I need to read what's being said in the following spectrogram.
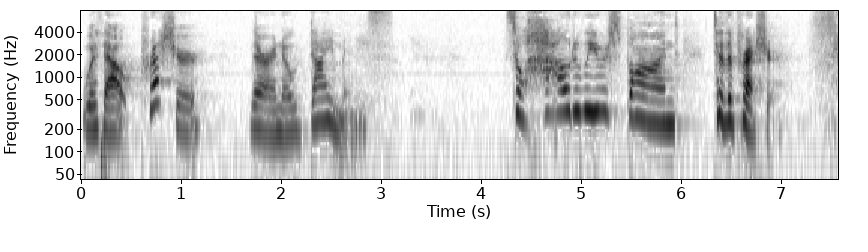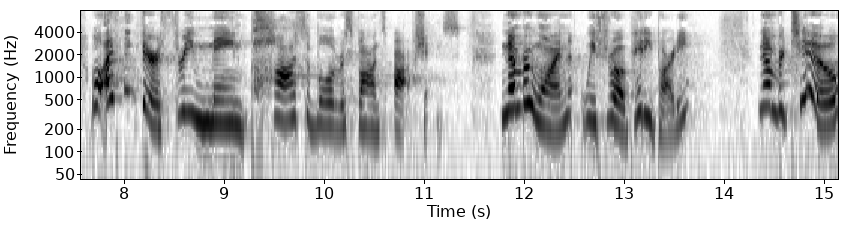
without pressure, there are no diamonds. So, how do we respond to the pressure? Well, I think there are three main possible response options. Number one, we throw a pity party. Number two,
